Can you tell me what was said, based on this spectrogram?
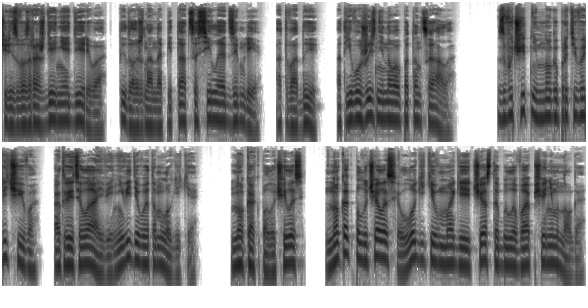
Через возрождение дерева ты должна напитаться силой от земли, от воды, от его жизненного потенциала. «Звучит немного противоречиво», — ответила Айви, не видя в этом логики. Но как получилось? Но как получалось, логики в магии часто было вообще немного.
